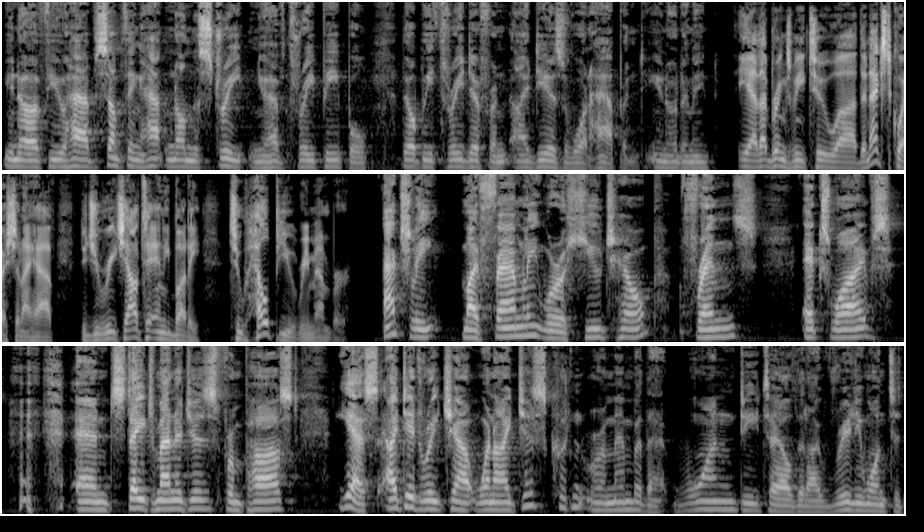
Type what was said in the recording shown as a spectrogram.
You know, if you have something happen on the street and you have three people, there'll be three different ideas of what happened. You know what I mean? Yeah, that brings me to uh, the next question I have. Did you reach out to anybody to help you remember? Actually, my family were a huge help, friends, ex wives, and stage managers from past. Yes, I did reach out when I just couldn't remember that one detail that I really wanted.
